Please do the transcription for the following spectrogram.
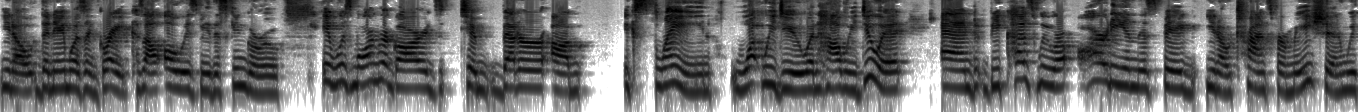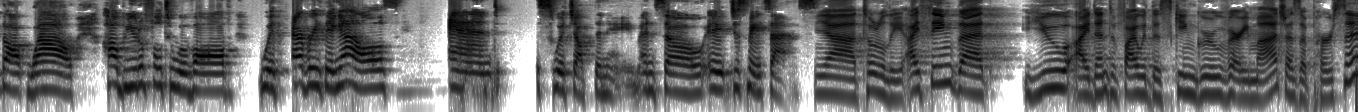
you know, the name wasn't great because I'll always be the skin guru. It was more in regards to better um, explain what we do and how we do it. And because we were already in this big, you know, transformation, we thought, wow, how beautiful to evolve with everything else and switch up the name. And so it just made sense. Yeah, totally. I think that you identify with the skin guru very much as a person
